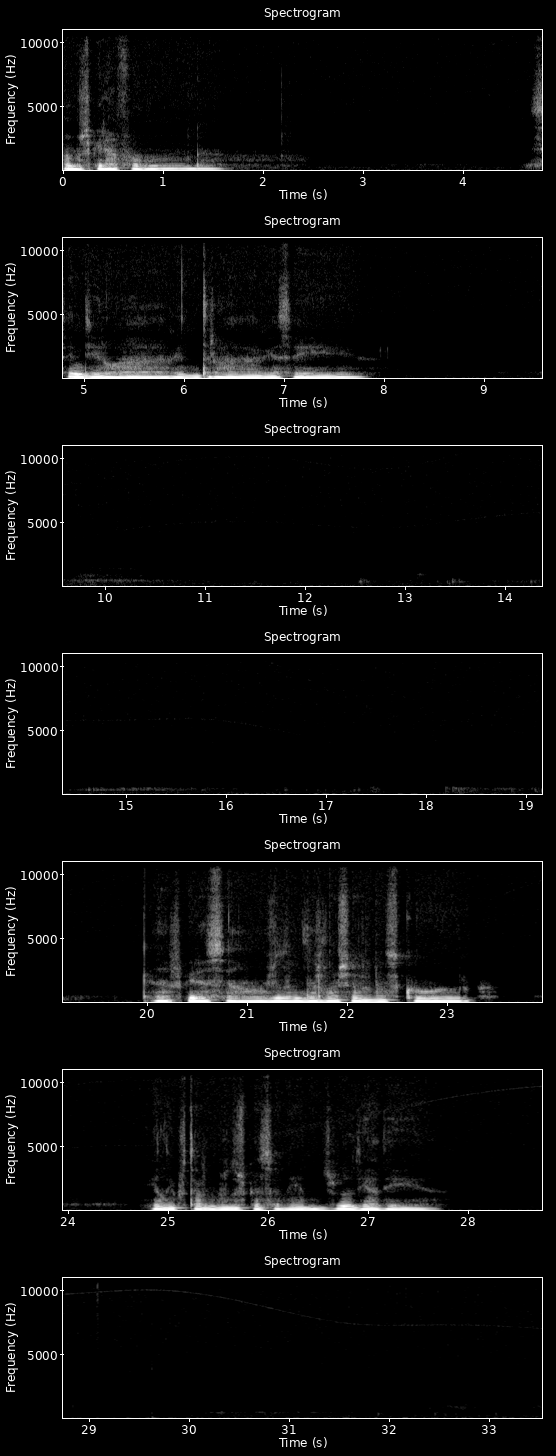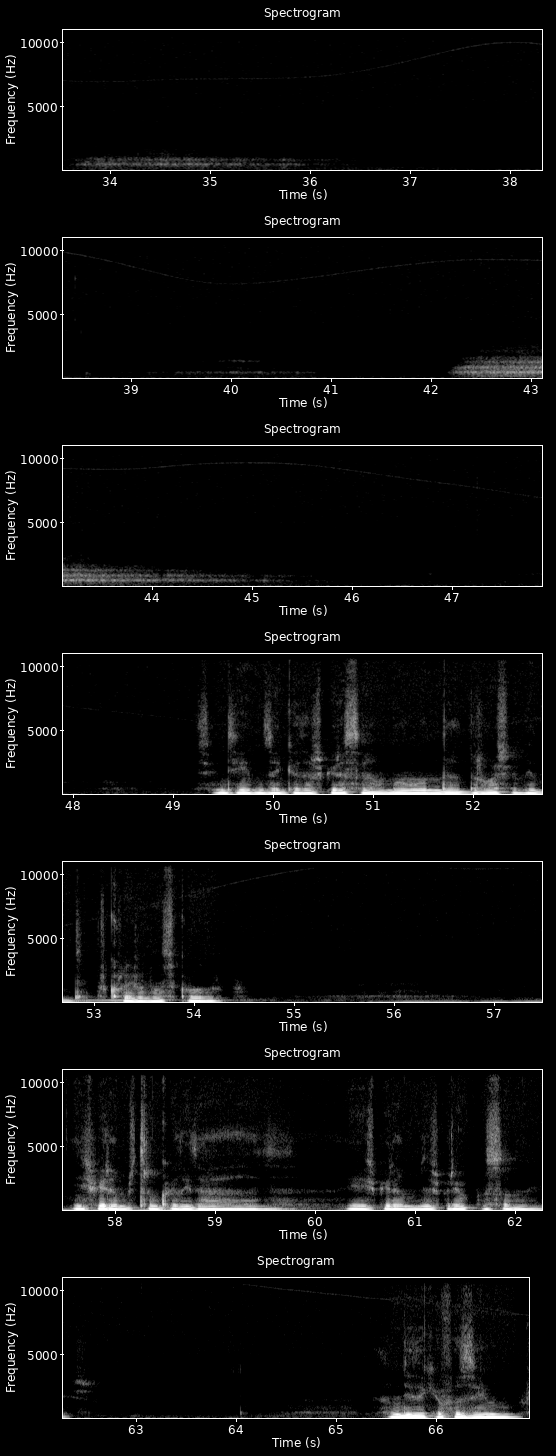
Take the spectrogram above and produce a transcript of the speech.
Vamos respirar fundo. Sentir o ar entrar e sair. Cada respiração ajuda-nos a relaxar o nosso corpo e a libertar-nos dos pensamentos do dia a dia. Sentimos em cada respiração uma onda de relaxamento percorrer o nosso corpo. Inspiramos tranquilidade e expiramos as preocupações. À medida que o fazemos,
